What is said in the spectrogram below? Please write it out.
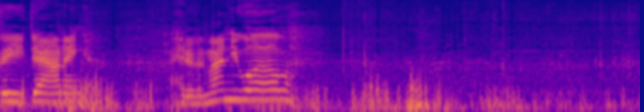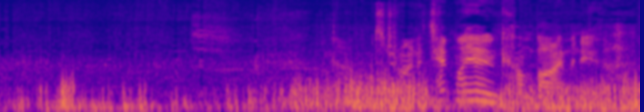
see, Downing ahead of Emmanuel. Now I'm trying to attempt my own come-by manoeuvre.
